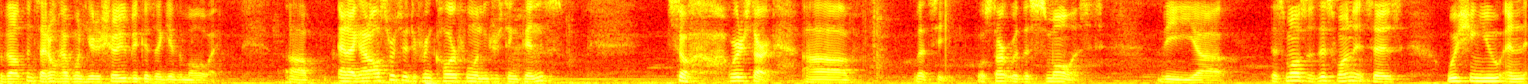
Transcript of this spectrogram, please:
of elephants. I don't have one here to show you because I give them all away. Uh, and I got all sorts of different colorful and interesting pins. So, where to start? Uh, let's see. We'll start with the smallest. The uh, the smallest is this one. It says, "Wishing you an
